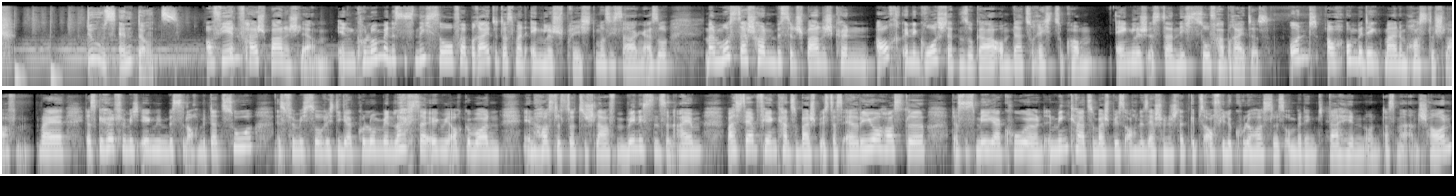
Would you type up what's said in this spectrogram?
Do's and Don'ts. Auf jeden Fall Spanisch lernen. In Kolumbien ist es nicht so verbreitet, dass man Englisch spricht, muss ich sagen. Also man muss da schon ein bisschen Spanisch können, auch in den Großstädten sogar, um da zurechtzukommen. Englisch ist da nicht so verbreitet und auch unbedingt mal in einem Hostel schlafen, weil das gehört für mich irgendwie ein bisschen auch mit dazu. Ist für mich so richtiger Kolumbien-Lifestyle irgendwie auch geworden, in Hostels dort zu schlafen, wenigstens in einem. Was ich sehr empfehlen kann zum Beispiel ist das El Rio Hostel, das ist mega cool. Und in Minca zum Beispiel ist auch eine sehr schöne Stadt, gibt es auch viele coole Hostels, unbedingt dahin und das mal anschauen.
